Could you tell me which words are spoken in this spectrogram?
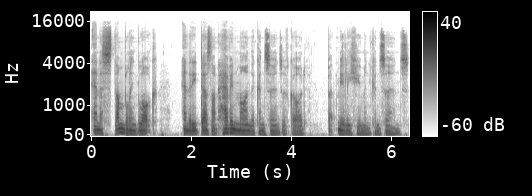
and a stumbling block, and that he does not have in mind the concerns of God, but merely human concerns.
